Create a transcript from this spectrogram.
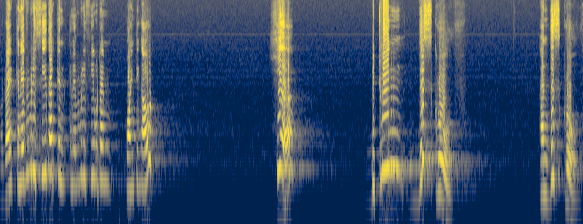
All right? Can everybody see that? Can can everybody see what I'm pointing out? Here between this groove and this groove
